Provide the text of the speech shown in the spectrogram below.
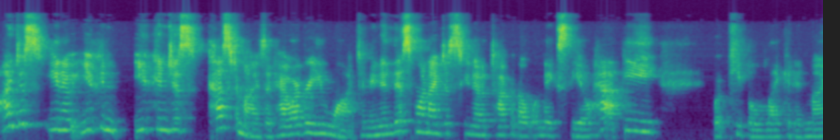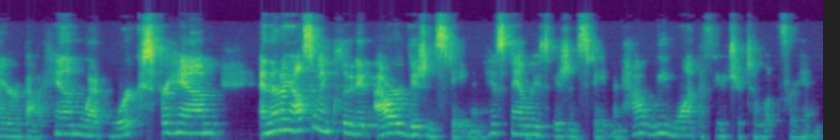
I just, you know, you can you can just customize it however you want. I mean, in this one, I just, you know, talk about what makes Theo happy, what people like and admire about him, what works for him. And then I also included our vision statement, his family's vision statement, how we want the future to look for him.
